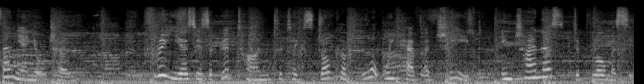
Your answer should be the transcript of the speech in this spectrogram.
三年有成。Three years is a good time to take stock of what we have achieved in China's diplomacy.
